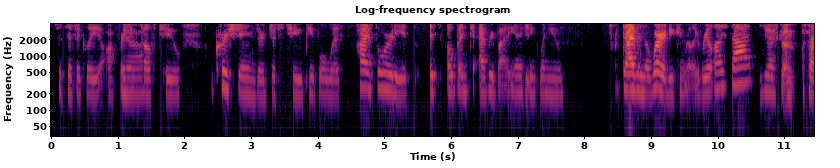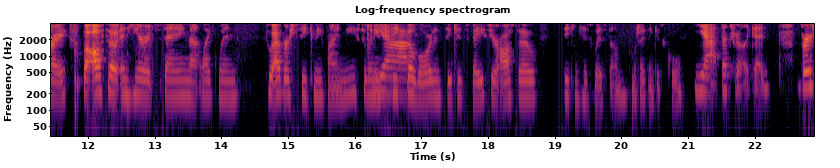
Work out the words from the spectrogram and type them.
specifically offering Yeah. itself to Christians or just to people with high authority. It's it's open to everybody. And I think when you dive in the word, you can really realize that. Yes, and sorry, but also in here it's saying that like when whoever seek me find me. So when you Yeah. seek the Lord and seek his face, you're also seeking his wisdom, which I think is cool. Yeah, that's really good. Verse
